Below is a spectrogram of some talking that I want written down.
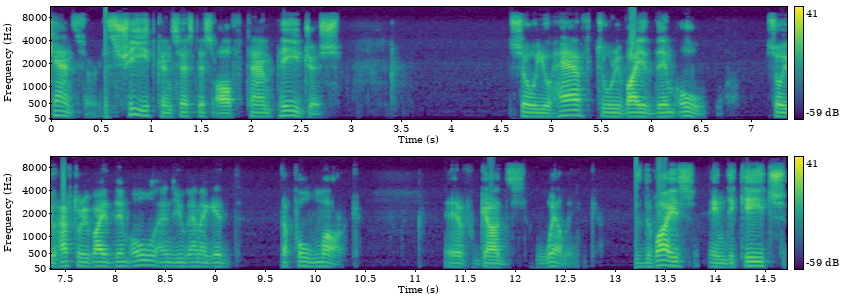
cancers. This sheet consists of 10 pages. So you have to revise them all. So you have to revise them all and you're gonna get the full mark if God's willing. This device indicates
